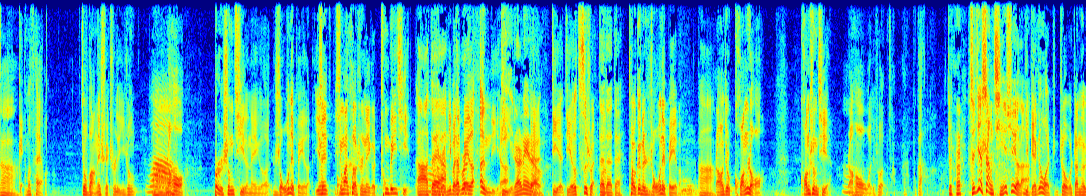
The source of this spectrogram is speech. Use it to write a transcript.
啊，给他们菜了，就往那水池里一扔，哇，然后倍儿生气的那个揉那杯子，因为星巴克是那个冲杯器，啊，对啊，就是你把那它杯子摁底下，抵着那对种，，底底下都呲水，对，对对。他要跟那揉那杯子，啊，然后就狂揉，狂生气，然后我就说操，妈不干了，就是 直接上情绪了。你。别跟我这我站的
